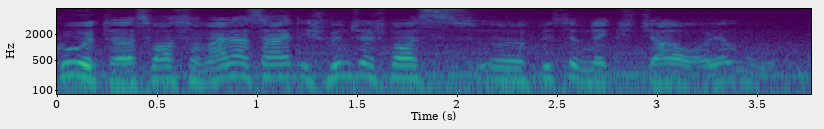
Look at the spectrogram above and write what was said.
Gut, das war's von meiner Seite. Ich wünsche euch was. Äh, bis demnächst. Ciao, euer Uwe.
